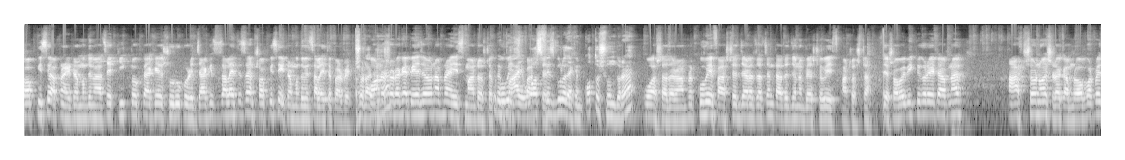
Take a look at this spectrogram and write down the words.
সবকিছু আপনার এটার মাধ্যমে আছে। টিকটক থেকে শুরু করে যা কিছু চালাইতেছেন সবকিছু এটার মাধ্যমে চালাইতে পারবেন 100 টাকা, পনেরোশো টাকায় পেয়ে যাবেন আপনার এই স্মার্ট ওয়াচটা খুবই ওয়াচ ফাস্ট ফেসগুলো দেখেন কত সুন্দর হ্যাঁ? অসাধারণ। আপনার খুবই ফাস্টের যারা যাচ্ছেন তাদের জন্য বেস্ট হবে স্মার্ট ওয়াচটা যে সবাই বিক্রি করে এটা আপনার আটশো নয়শো টাকা আমরা অফার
